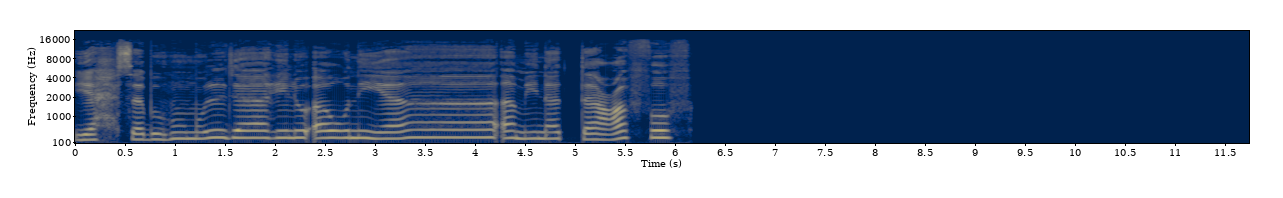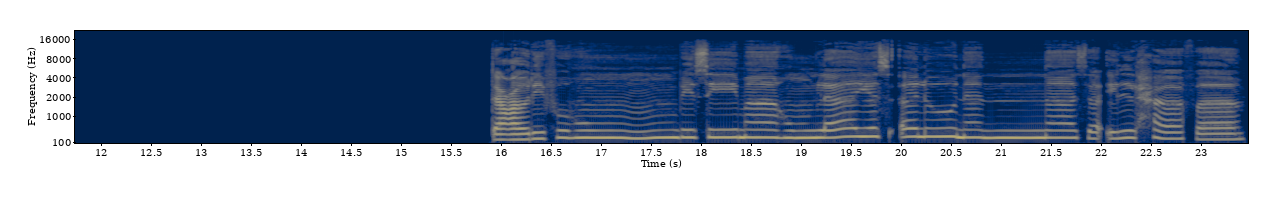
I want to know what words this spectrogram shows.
يحسبهم الجاهل أغنياء من التعفف. تعرفهم بسيماهم لا يسألون الناس إلحافا.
